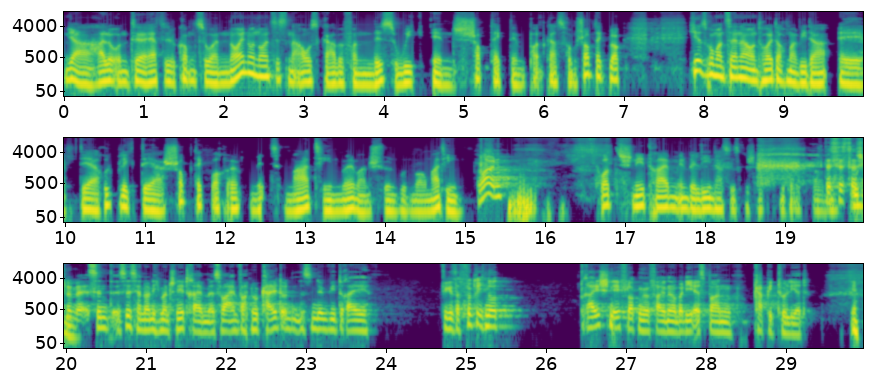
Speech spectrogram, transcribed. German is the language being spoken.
Ja, hallo und äh, herzlich willkommen zur 99. Ausgabe von This Week in ShopTech, dem Podcast vom ShopTech-Blog. Hier ist Roman Zenner und heute auch mal wieder äh, der Rückblick der ShopTech-Woche mit Martin Möllmann. Schönen guten Morgen, Martin. Moin. Trotz Schneetreiben in Berlin hast du es geschafft. Das ist das Schlimme. Es, sind, es ist ja noch nicht mal ein Schneetreiben. Es war einfach nur kalt und es sind irgendwie drei, wie gesagt, wirklich nur drei Schneeflocken gefallen, aber die S-Bahn kapituliert. Ja,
